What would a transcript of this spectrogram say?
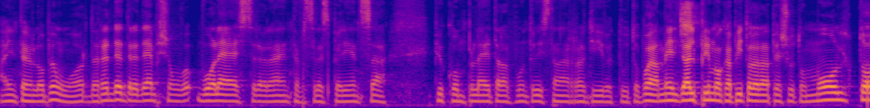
all'interno dell'open world. Red Dead Redemption vuole essere veramente forse l'esperienza più completa dal punto di vista narrativo e tutto. Poi a me già il primo capitolo era piaciuto molto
